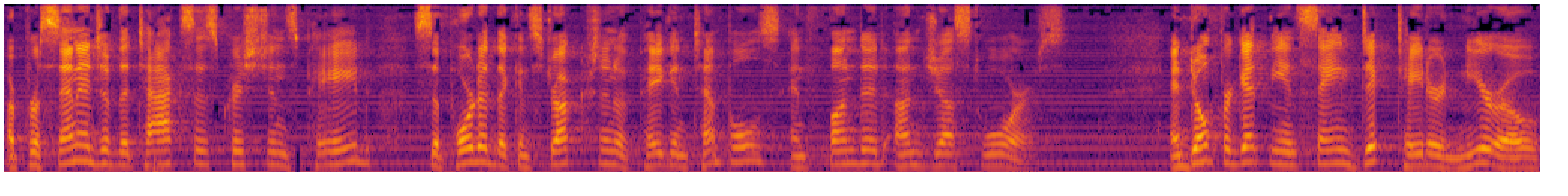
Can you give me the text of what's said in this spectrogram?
A percentage of the taxes Christians paid supported the construction of pagan temples and funded unjust wars. And don't forget the insane dictator Nero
